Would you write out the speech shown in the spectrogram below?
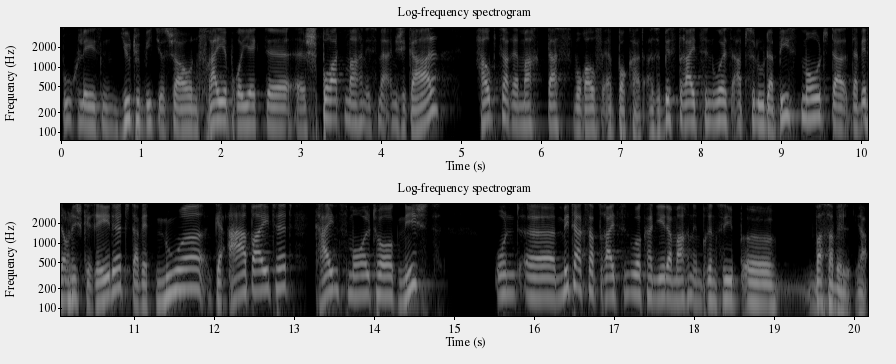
Buch lesen, YouTube-Videos schauen, freie Projekte, äh, Sport machen, ist mir eigentlich egal. Hauptsache, er macht das, worauf er Bock hat. Also bis 13 Uhr ist absoluter Beast-Mode. Da, da wird auch mhm. nicht geredet, da wird nur gearbeitet, kein Smalltalk, nichts. Und äh, mittags ab 13 Uhr kann jeder machen im Prinzip, äh, was er will, ja.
